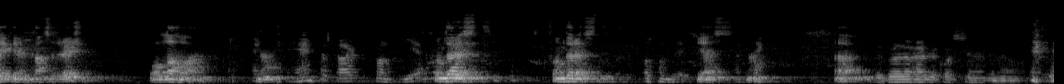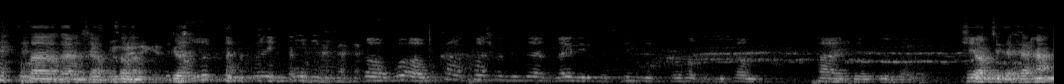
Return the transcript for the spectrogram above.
taken in consideration. Wallahu a'lam. and No. hands are cut from here. From the wrist. From the wrist. Oh, from the wrist. Yes. No. Uh, The brother has a question, I don't know. uh, that is- yeah, so that- it. uh, what, uh, what kind of punishment did that lady receive for her to become pious in Israel? She opted her hand.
